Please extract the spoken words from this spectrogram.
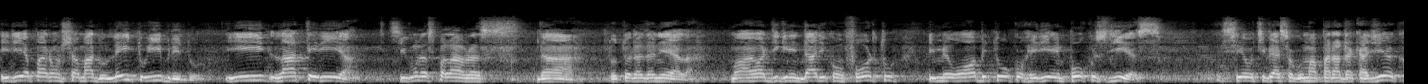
iria para um chamado leito híbrido e lá teria, segundo as palavras da doutora Daniela, maior dignidade e conforto e meu óbito ocorreria em poucos dias. Se eu tivesse alguma parada cardíaca,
